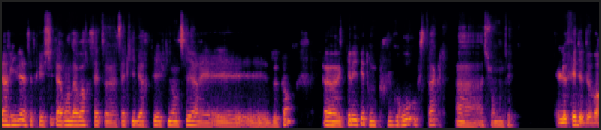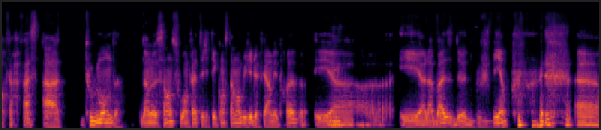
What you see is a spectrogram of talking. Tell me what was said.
d'arriver à cette réussite, avant d'avoir cette, cette, liberté financière et de temps, euh, quel était ton plus gros obstacle à, surmonter? Le fait de devoir faire face à tout le monde, dans le sens où en fait j'étais constamment obligé de faire mes preuves et, euh, et à la base de d'où je viens, euh,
